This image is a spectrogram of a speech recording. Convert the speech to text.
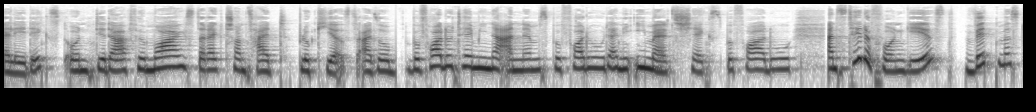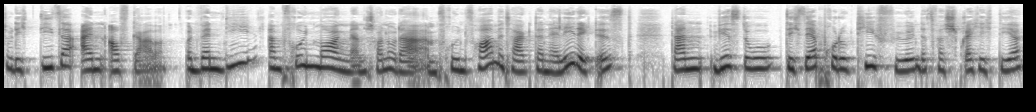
erledigst und dir dafür morgens direkt schon Zeit blockierst. Also bevor du Termine annimmst, bevor du deine E-Mails checkst, bevor du ans Telefon gehst, widmest du dich dieser einen Aufgabe. Und wenn die am frühen Morgen dann schon oder am frühen Vormittag dann erledigt ist, dann wirst du dich sehr produktiv fühlen, das verspreche ich dir,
